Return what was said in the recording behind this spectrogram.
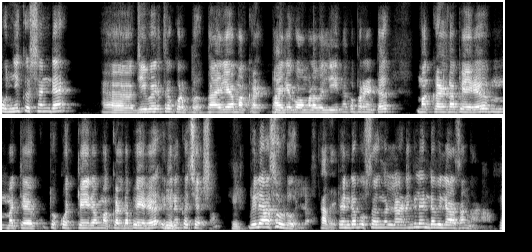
കുഞ്ഞികൃഷ്ണന്റെ ആ, ജീവചരിത്ര കുറിപ്പ് ഭാര്യ മക്കൾ ഭാര്യ കോമളവല്ലി എന്നൊക്കെ പറഞ്ഞിട്ട് മക്കളുടെ പേര് മറ്റേ പേര് മക്കളുടെ പേര് ഇതിനൊക്കെ ശേഷം. വിലാസം ഇടുമല്ലോ എന്റെ പുസ്തകങ്ങളിലാണെങ്കിൽ എന്റെ വിലാസം കാണാം.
